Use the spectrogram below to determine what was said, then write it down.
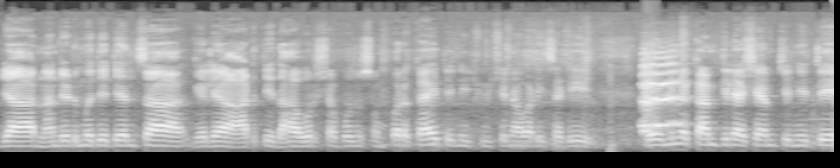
ज्या नांदेडमध्ये त्यांचा गेल्या आठ ते दहा वर्षापासून संपर्क आहे त्यांनी शिवसेनावाढीसाठी प्रमुख काम केले असे आमचे नेते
